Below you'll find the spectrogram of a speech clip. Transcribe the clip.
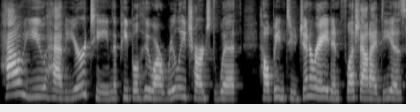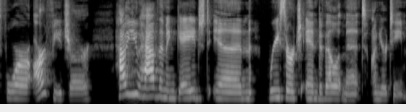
how you have your team, the people who are really charged with helping to generate and flesh out ideas for our future, how you have them engaged in research and development on your team.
